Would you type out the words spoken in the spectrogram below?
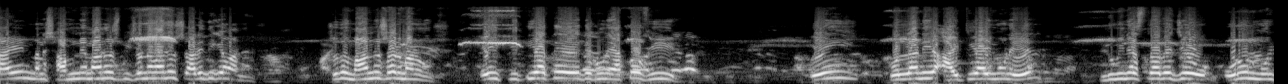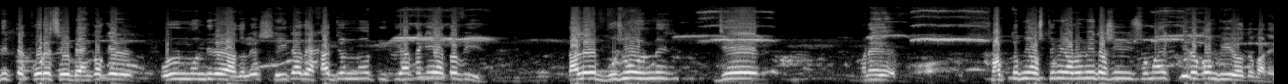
লাইন মানে সামনে মানুষ, পিছনে মানুষ, চারিদিকে মানুষ। শুধু মানুষ আর মানুষ। এই তৃতীয়াতে দেখুন এত ভিড়। এই কল্যাণী আইটিআই মোড়ের লুমিনাস ক্লাবের যে অরুণ মন্দিরটা করেছে, ব্যাংককের অরুণ মন্দিরের আদলে, সেইটা দেখার জন্য তৃতীয়া থেকেই এত ভিড়। তাহলে বুঝুন যে মানে সপ্তমী, অষ্টমী, নবমী, দশমীর সময় কীরকম ভিড় হতে পারে?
